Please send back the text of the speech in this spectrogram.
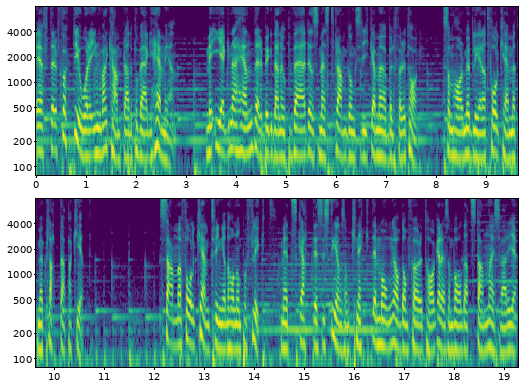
Efter 40 år är Ingvar Kamprad på väg hem igen. Med egna händer byggde han upp världens mest framgångsrika möbelföretag som har möblerat folkhemmet med platta paket. Samma folkhem tvingade honom på flykt med ett skattesystem som knäckte många av de företagare som valde att stanna i Sverige.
